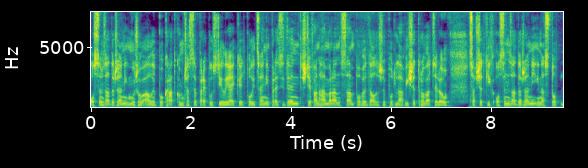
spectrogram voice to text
8 zadržaných mužov ale po krátkom čase prepustili, aj keď policajný prezident Štefan Hamran sám povedal, že podľa vyšetrovateľov sa všetkých 8 zadržaných na 110%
